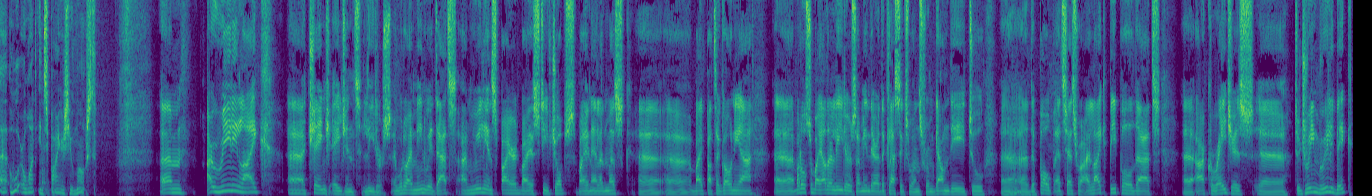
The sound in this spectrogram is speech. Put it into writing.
Uh, who or what inspires you most? Um, I really like uh, change agent leaders. And what do I mean with that? I'm really inspired by Steve Jobs, by an Elon Musk, uh, uh, by Patagonia. Uh, but also by other leaders. I mean, there are the classics ones from Gandhi to uh, the Pope, etc. I like people that are courageous to dream really big,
